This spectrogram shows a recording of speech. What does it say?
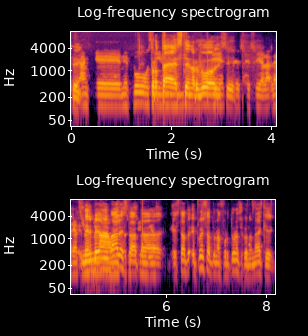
Sì. anche nervosi proteste nervosi sì. Sì, sì, la, la reazione nel bene e male è stata, è stata e poi è stata una fortuna secondo me che,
